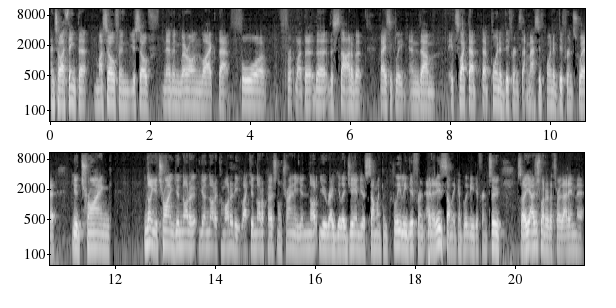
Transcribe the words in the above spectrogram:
And so I think that myself and yourself, Neven, we're on like that four, like the, the, the start of it, basically. And um, it's like that that point of difference, that massive point of difference where you're trying No, you're trying you're not a you're not a commodity. Like you're not a personal trainer. You're not your regular gym. You're someone completely different. And it is something completely different too. So yeah i just wanted to throw that in there.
